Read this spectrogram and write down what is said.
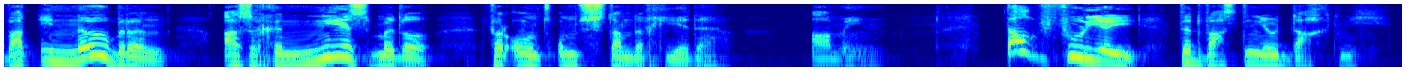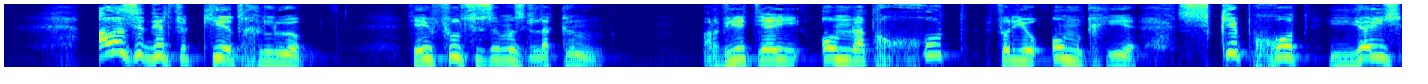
wat u nou bring as 'n geneesmiddel vir ons omstandighede. Amen. Dalk voel jy dit was nie jou dag nie. Alles het net verkeerd geloop. Jy voel soos 'n mislukking. Maar weet jy omdat God vir jou omgee, skep God juis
